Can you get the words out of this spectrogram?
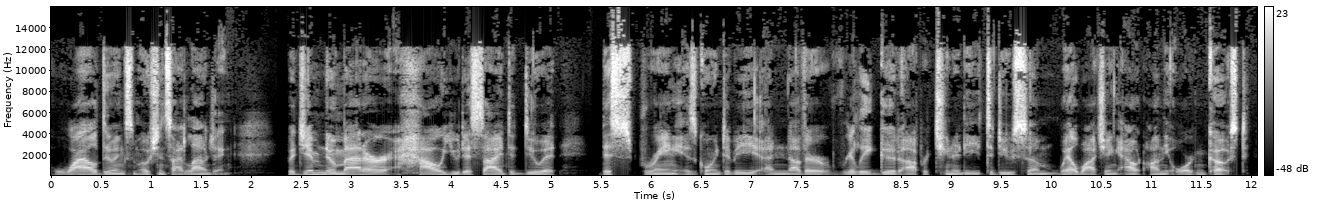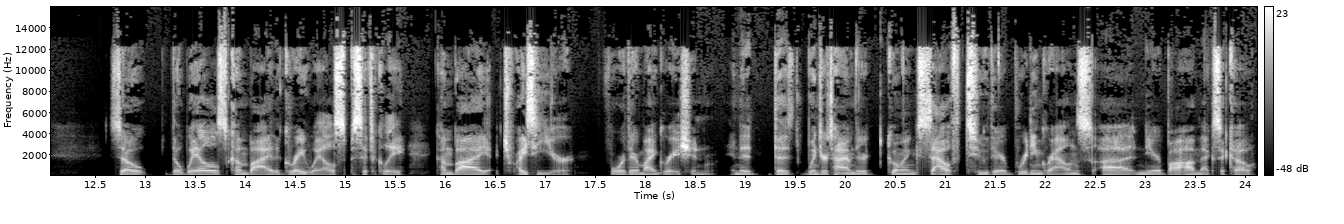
while doing some oceanside lounging. But Jim, no matter how you decide to do it, this spring is going to be another really good opportunity to do some whale watching out on the Oregon coast. So the whales come by, the gray whales specifically, come by twice a year for their migration. In the, the wintertime, they're going south to their breeding grounds uh, near Baja, Mexico.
